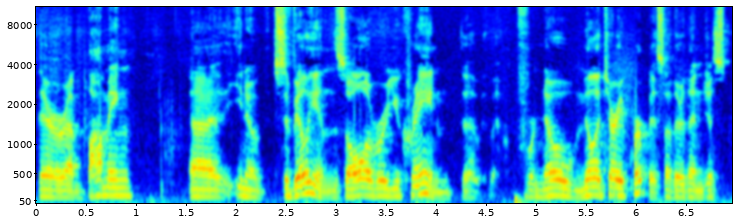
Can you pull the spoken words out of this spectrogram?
they're uh, bombing, uh, you know, civilians all over Ukraine the, for no military purpose other than just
